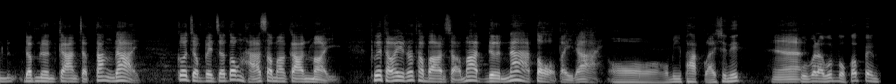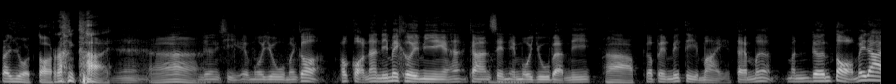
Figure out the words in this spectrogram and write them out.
ำดำเนินการจัดตั้งได้ ก็จำเป็นจะต้องหาสมการใหม่ เพื่อทำให้รัฐบาลสามารถเดินหน้าต่อไปได้ อ๋อ มีผักหลายชนิดนะฮะคุณวราวุฒิบอกก็เป็นประโยชน์ต่อร่างกายอ่าอ่าเรื่องฉีก MOU มันก็เพราะก่อนหน้านี้ไม่เคยมีไงฮะ การเซ็น MOU แบบนี้ครับก็เป็นมิติใหม่ แต่เมื่อมันเดินต่อไม่ได้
